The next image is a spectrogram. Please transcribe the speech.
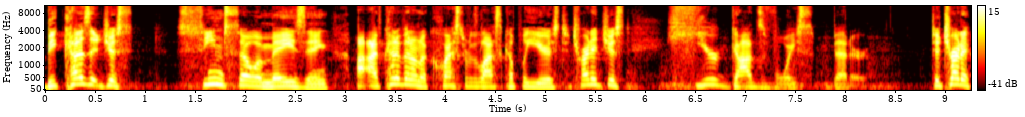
because it just seems so amazing, I've kind of been on a quest over the last couple years to try to just hear God's voice better, to try to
